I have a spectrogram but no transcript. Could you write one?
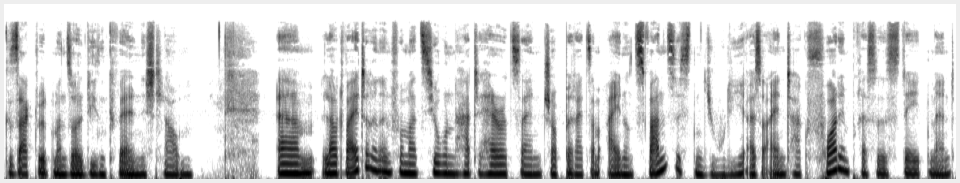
gesagt wird, man soll diesen Quellen nicht glauben. Ähm, laut weiteren Informationen hatte Harrods seinen Job bereits am 21. Juli, also einen Tag vor dem Pressestatement,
